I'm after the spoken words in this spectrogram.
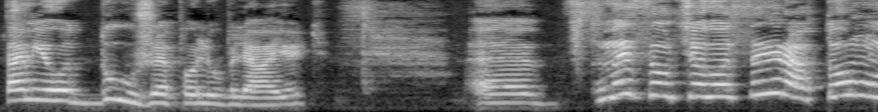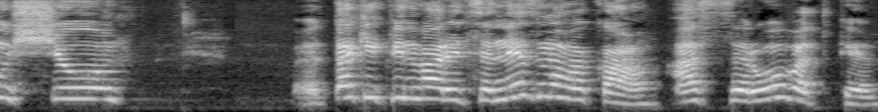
Там його дуже полюбляють. Е, Смисл цього сира в тому, що так як він вариться не з молока, а з сироватки,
